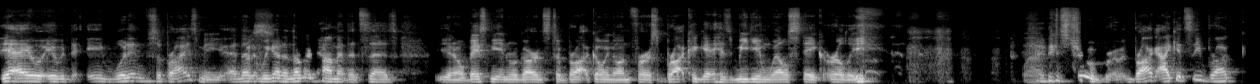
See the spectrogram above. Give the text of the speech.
Yeah, it, it would it wouldn't surprise me. And then we got another comment that says, you know, basically in regards to Brock going on first, Brock could get his medium well steak early. It's true. Brock, I could see Brock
